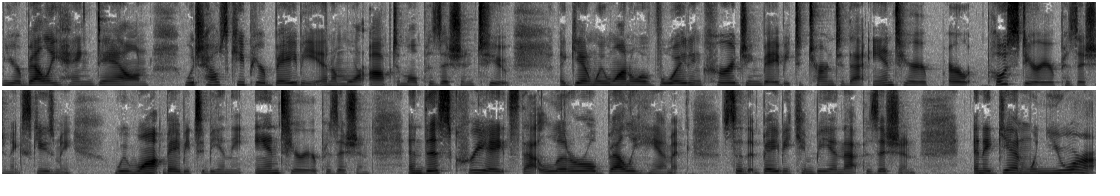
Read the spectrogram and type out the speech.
your belly hang down which helps keep your baby in a more optimal position too. Again, we want to avoid encouraging baby to turn to that anterior or posterior position, excuse me, we want baby to be in the anterior position, and this creates that literal belly hammock so that baby can be in that position. And again, when you're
